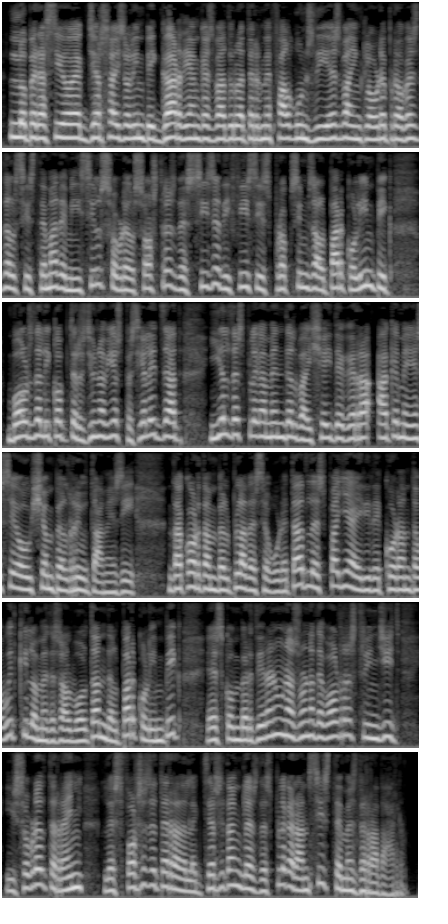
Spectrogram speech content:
L'operació Exercise Olympic Guardian, que es va dur a terme fa alguns dies, va incloure proves del sistema de míssils sobre els sostres de sis edificis pròxims al Parc Olímpic, vols d'helicòpters i un avió especialitzat i el desplegament del vaixell de guerra HMS Ocean pel riu Tàmesi. D'acord amb el pla de seguretat, l'espai aeri de 48 quilòmetres al voltant del Parc Olímpic es convertirà en una zona de vols restringits i sobre el terreny les forces de terra de l'exèrcit anglès desplegaran sistemes de radar.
